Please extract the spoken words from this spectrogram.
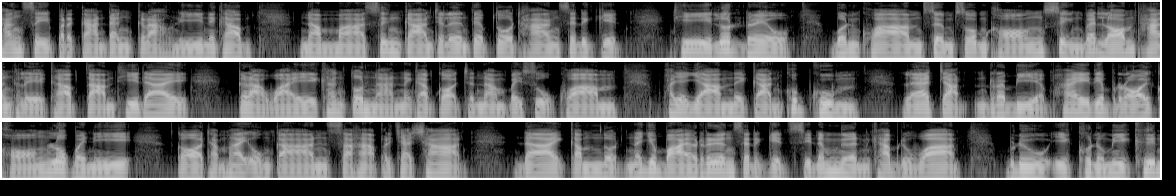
ทั้ง 4 ประการดังกล่าวนี้นะครับนำมาซึ่งการเจริญเติบโตทางเศรษฐกิจที่รวดเร็ว บนความเสื่อมโทรมของสิ่งแวดล้อมทางทะเลครับ ตามที่ได้ กล่าวไว้ข้างต้นนั้นนะครับก็จะนำไปสู่ความพยายามในการควบคุม และจัดระเบียบให้เรียบร้อยของโลกใบนี้ ก็ทำให้องค์การสหประชาชาติ ได้กำหนดนโยบายเรื่องเศรษฐกิจสีน้ำเงินครับหรือว่า Blue Economy ขึ้น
